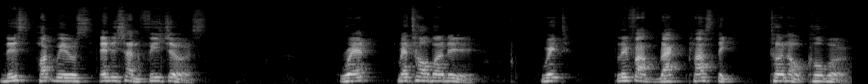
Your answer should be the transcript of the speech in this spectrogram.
This Hot Wheels edition features red metal body with lift up black plastic tunnel cover,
